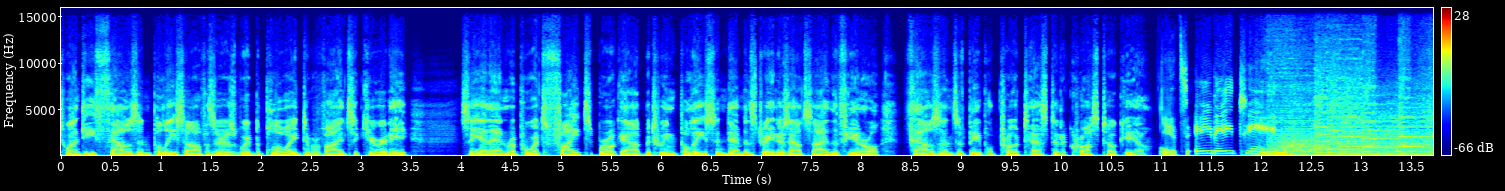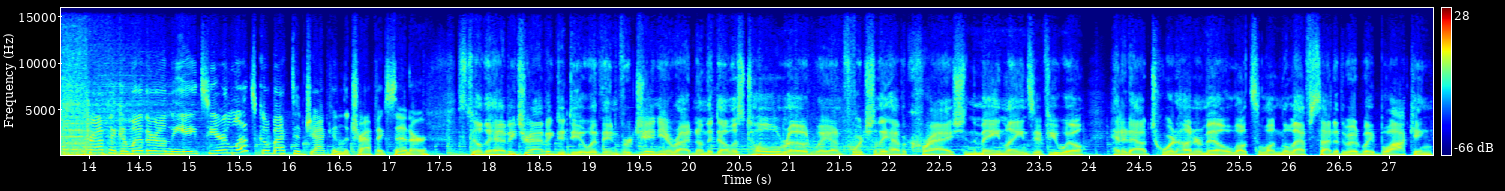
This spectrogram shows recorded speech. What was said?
20,000 police officers were deployed to provide security. CNN reports fights broke out between police and demonstrators outside the funeral. Thousands of people protested across Tokyo. It's 818. Traffic and weather on the 8s here. Let's go back to Jack in the traffic center. Still the heavy traffic to deal with in Virginia, riding on the Dulles Toll Road. We unfortunately have a crash in the main lanes, if you will, headed out toward Hunter Mill. That's along the left side of the roadway, blocking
